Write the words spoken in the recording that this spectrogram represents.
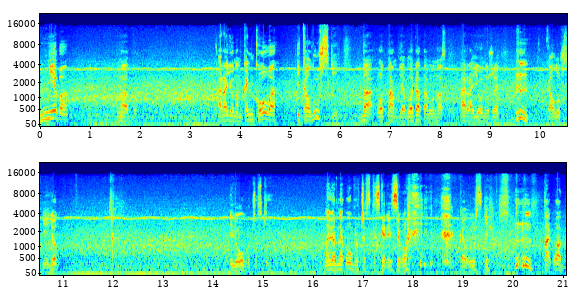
неба над районом Конькова и Калужский. Да, вот там, где облака, там у нас район уже Калужский идет. Или Обручевский. Наверное, Обручевский, скорее всего. Калужский. так, ладно.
